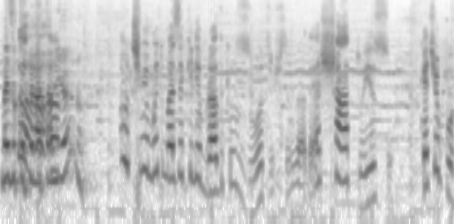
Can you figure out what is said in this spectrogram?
Mas o campeonato Ah, ah, ah. italiano. É um time muito mais equilibrado que os outros, tá ligado? É chato isso. Porque, tipo,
